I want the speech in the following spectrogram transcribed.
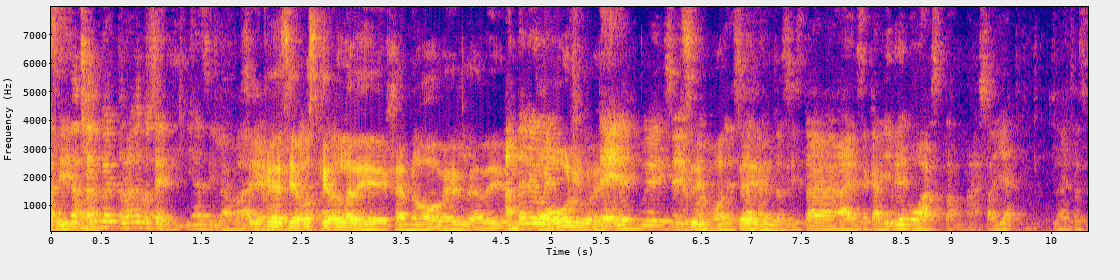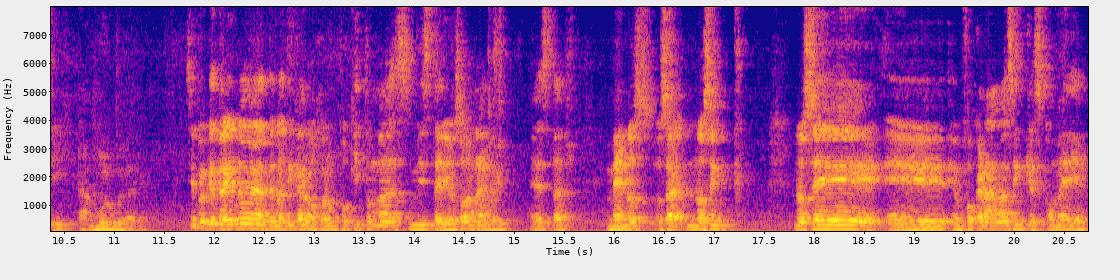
así de chingo de todas las groserías y la madre. Sí, Que decíamos que era la de Hanover, la de Ándale, Paul, güey. Ted, güey. Sí, Sí, Esa Ted. sí está a ese calibre o hasta más allá. La neta sí, está muy, muy verga. Sí, porque trae una temática a lo mejor un poquito más misteriosona, güey. Esta. Menos, o sea, no se, no se eh, enfoca nada más en que es comedia.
